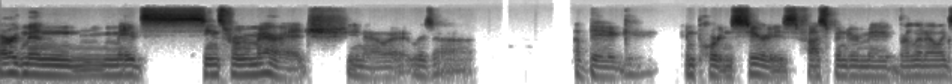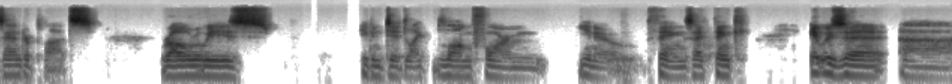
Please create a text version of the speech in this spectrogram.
Bergman made scenes from a marriage. You know, it was a a big important series. Fassbinder made Berlin Alexanderplatz. Raul Ruiz even did like long form, you know, things. I think it was a. Uh,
